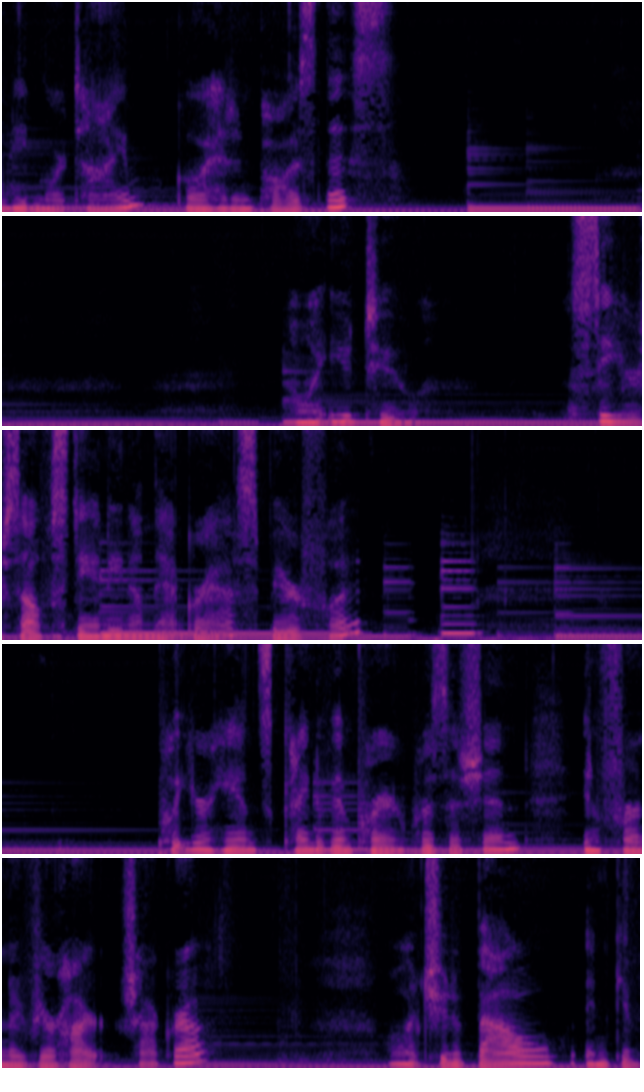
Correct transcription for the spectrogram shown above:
need more time, go ahead and pause this. I want you to see yourself standing on that grass barefoot. Put your hands kind of in prayer position in front of your heart chakra. I want you to bow and give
